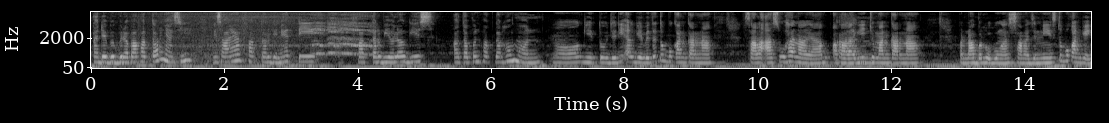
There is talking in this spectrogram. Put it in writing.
Ada beberapa faktornya sih. Misalnya faktor genetik, faktor biologis, ataupun faktor hormon. oh gitu jadi LGBT tuh bukan karena salah asuhan lah ya apalagi cuman karena pernah berhubungan sama jenis tuh bukan kayak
